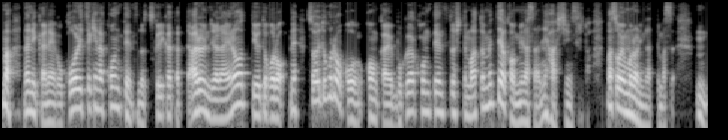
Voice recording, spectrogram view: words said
まあ、何かね、こう効率的なコンテンツの作り方ってあるんじゃないのっていうところ、ね、そういうところをこう今回僕がコンテンツとしてまとめてこう皆さんに発信すると、まあ、そういうものになってます。うん。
